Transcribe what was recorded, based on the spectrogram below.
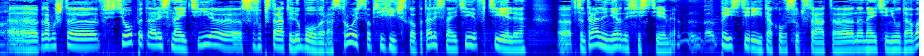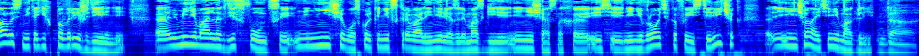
Ага. Э, потому что все пытались найти, э, субстраты любого расстройства психического пытались найти в теле, э, в центральной нервной системе. При истерии такого субстрата найти не удавалось, никаких повреждений, минимальных дисфункций, ничего, сколько не вскрывали и не резали мозги несчастных и невротиков и истеричек, ничего найти не могли. Да.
